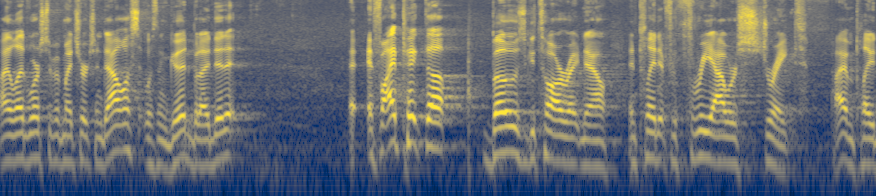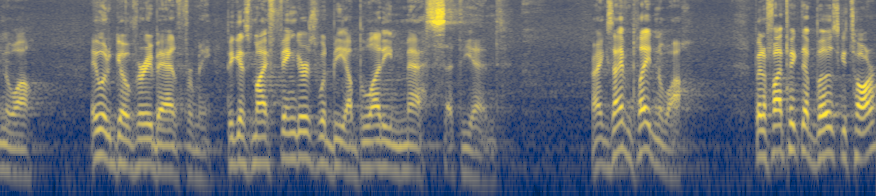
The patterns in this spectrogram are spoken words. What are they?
I led worship at my church in Dallas. It wasn't good, but I did it. If I picked up Bo's guitar right now and played it for three hours straight, I haven't played in a while, it would go very bad for me because my fingers would be a bloody mess at the end, right? Because I haven't played in a while. But if I picked up Bo's guitar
